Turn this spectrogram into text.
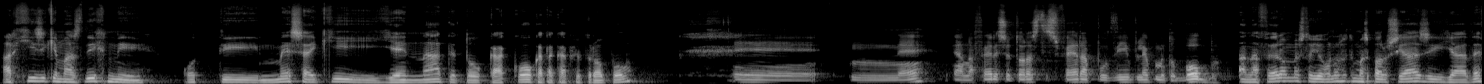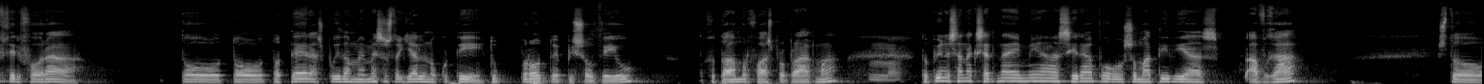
Αρχίζει και μας δείχνει ότι μέσα εκεί γεννάται το κακό κατά κάποιο τρόπο. Ε, ναι, αναφέρεσαι τώρα στη σφαίρα που δει, βλέπουμε τον Bob. Αναφέρομαι στο γεγονός ότι μας παρουσιάζει για δεύτερη φορά το, το, το τέρας που είδαμε μέσα στο γυάλινο κουτί του πρώτου επεισοδίου, αυτό το άμορφο άσπρο πράγμα, Ναι. το οποίο είναι σαν να ξερνάει μια σειρά από σωματίδιας αυγά στο,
